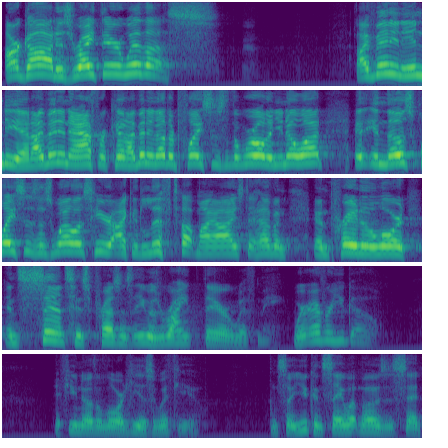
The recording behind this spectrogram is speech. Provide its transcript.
our God is right there with us. I've been in India and I've been in Africa and I've been in other places of the world, and you know what? In those places as well as here, I could lift up my eyes to heaven and pray to the Lord and sense His presence. He was right there with me. Wherever you go, if you know the Lord, He is with you. And so you can say what Moses said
